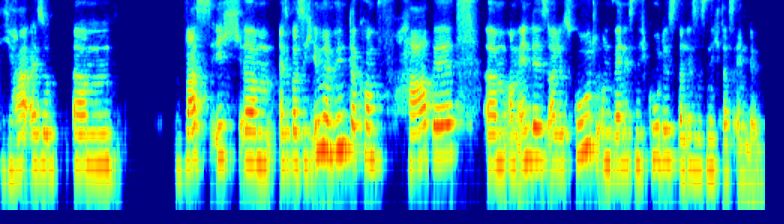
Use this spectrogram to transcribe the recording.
ja, also ähm, was ich, ähm, also was ich immer im Hinterkopf habe, ähm, am Ende ist alles gut und wenn es nicht gut ist, dann ist es nicht das Ende.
